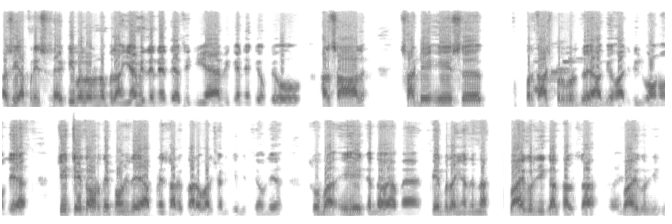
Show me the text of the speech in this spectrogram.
ਅਸੀਂ ਆਪਣੀ ਸੁਸਾਇਟੀ ਵੱਲੋਂ ਉਹਨਾਂ ਨੂੰ ਵਧਾਈਆਂ ਵੀ ਦਿੰਨੇ ਤੇ ਅਸੀਂ ਜੀ ਆਇਆਂ ਵੀ ਕਹਿੰਦੇ ਕਿਉਂਕਿ ਉਹ ਹਰ ਸਾਲ ਸਾਡੇ ਇਸ ਪ੍ਰਕਾਸ਼ ਪਰਵਰ ਤੇ ਆ ਕੇ ਹਾਜ਼ਰੀ ਲਵਾਉਣ ਆਉਂਦੇ ਆ। ਚੇਚੇ ਤੌਰ ਤੇ ਪਹੁੰਚਦੇ ਆ, ਆਪਣੇ ਸਾਰੇ ਕਾਰੋਬਾਰ ਛੱਡ ਕੇ ਵੀ ਇੱਥੇ ਆਉਂਦੇ ਆ। ਸੋ ਇਹ ਕਹਿੰਦਾ ਹੋਇਆ, ਮੈਂ ਫੇਰ ਵਧਾਈਆਂ ਦਿੰਦਾ। ਵਾਹਿਗੁਰੂ ਜੀ ਕਾ ਖਾਲਸਾ, ਵਾਹਿਗੁਰੂ ਜੀ ਕੀ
